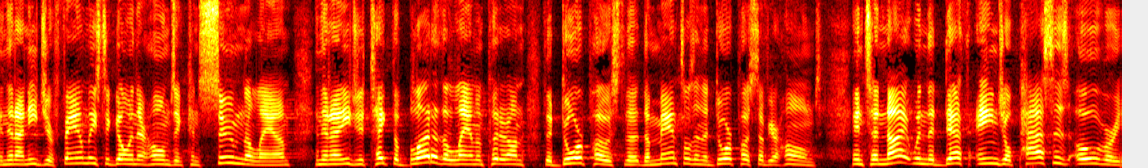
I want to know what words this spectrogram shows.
And then I need your families to go in their homes and consume the lamb. And then I need you to take the blood of the lamb and put it on the doorpost, the, the mantles and the doorposts of your homes. And tonight, when the death angel passes over,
